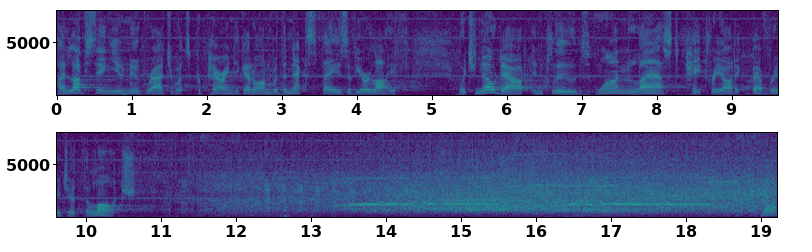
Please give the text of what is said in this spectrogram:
I love seeing you new graduates preparing to get on with the next phase of your life, which no doubt includes one last patriotic beverage at the launch. No.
